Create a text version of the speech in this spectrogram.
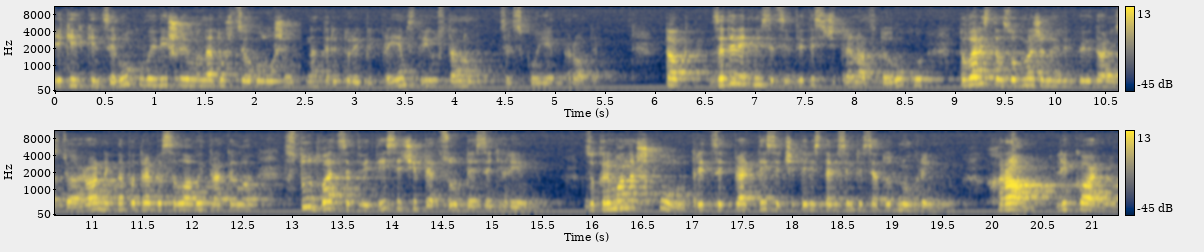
який в кінці року вивішуємо на дужці оголошень на території підприємств і установ сільської ради. Так, за 9 місяців 2013 року товариство з обмеженою відповідальністю аграрник на потреби села витратило 122 тисячі 510 гривень. Зокрема, на школу 35 тисяч 481 гривню, храм, лікарню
